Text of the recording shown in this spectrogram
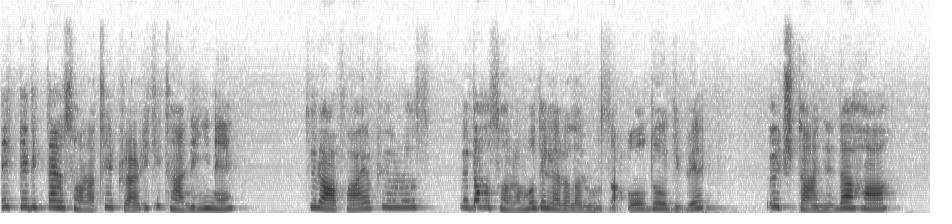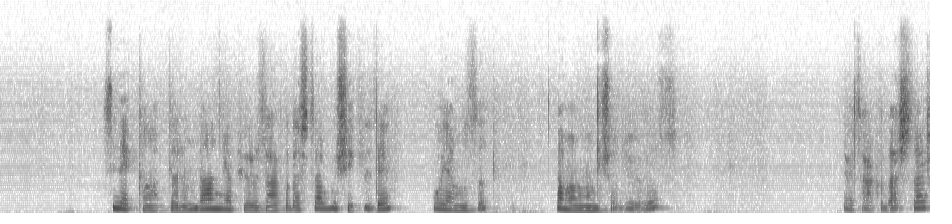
Ekledikten sonra tekrar iki tane yine zürafa yapıyoruz. Ve daha sonra model aralarımıza olduğu gibi üç tane daha sinek kanatlarından yapıyoruz arkadaşlar. Bu şekilde boyamızı tamamlamış oluyoruz. Evet arkadaşlar.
